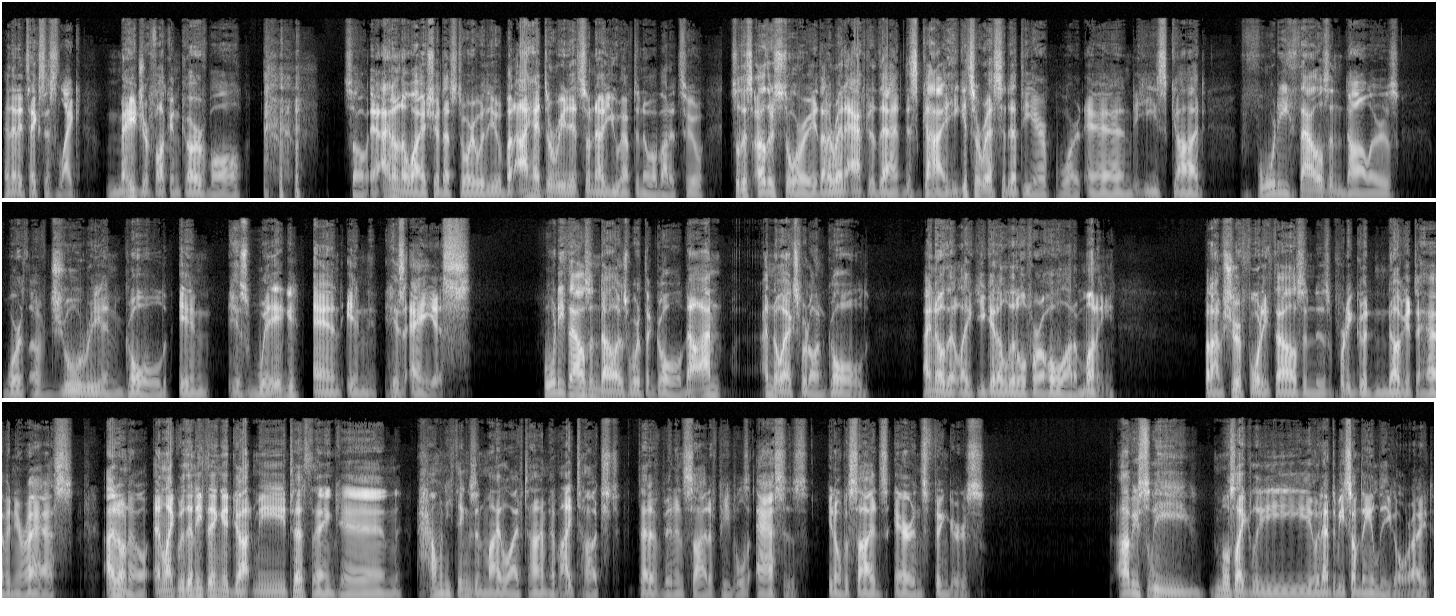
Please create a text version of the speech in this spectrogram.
and then it takes this like major fucking curveball. so I don't know why I shared that story with you, but I had to read it, so now you have to know about it too. So this other story that I read after that, this guy he gets arrested at the airport, and he's got forty thousand dollars worth of jewelry and gold in his wig and in his ass. Forty thousand dollars worth of gold. Now I'm I'm no expert on gold, I know that like you get a little for a whole lot of money, but I'm sure 40,000 is a pretty good nugget to have in your ass. I don't know. And like with anything, it got me to thinking how many things in my lifetime have I touched that have been inside of people's asses? You know, besides Aaron's fingers. Obviously, most likely it would have to be something illegal, right?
